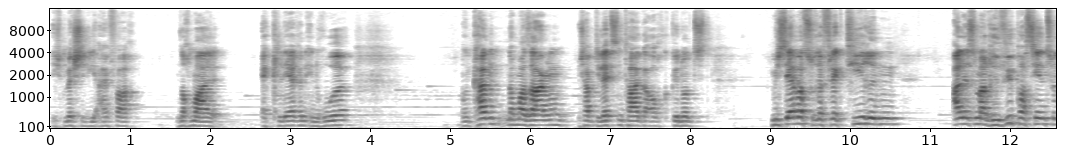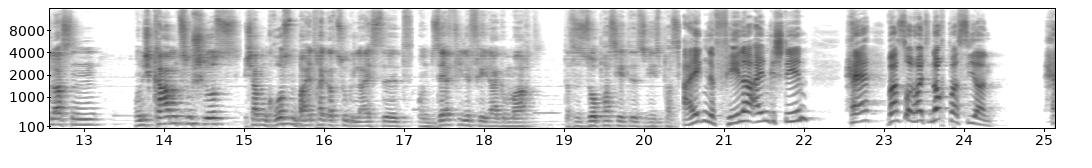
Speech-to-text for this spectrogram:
Ich möchte die einfach nochmal erklären in Ruhe. Und kann nochmal sagen, ich habe die letzten Tage auch genutzt, mich selber zu reflektieren, alles mal Revue passieren zu lassen. Und ich kam zum Schluss, ich habe einen großen Beitrag dazu geleistet und sehr viele Fehler gemacht. dass es so passiert ist, wie es passiert Eigene Fehler eingestehen? Hä? Was soll heute noch passieren? Hä?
